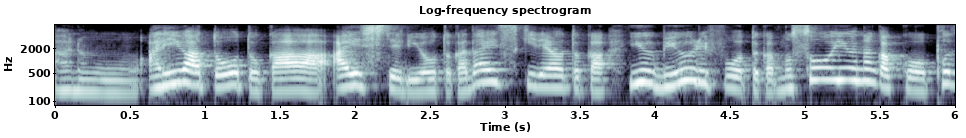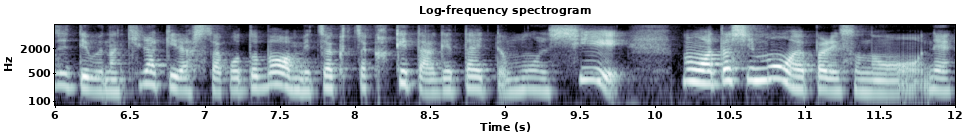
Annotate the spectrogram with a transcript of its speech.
あのありがとうとか、愛してるよとか、大好きだよとか、You beautiful とか、もうそういうなんかこう、ポジティブなキラキラした言葉をめちゃくちゃかけてあげたいって思うし、もう私もやっぱりそのね、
